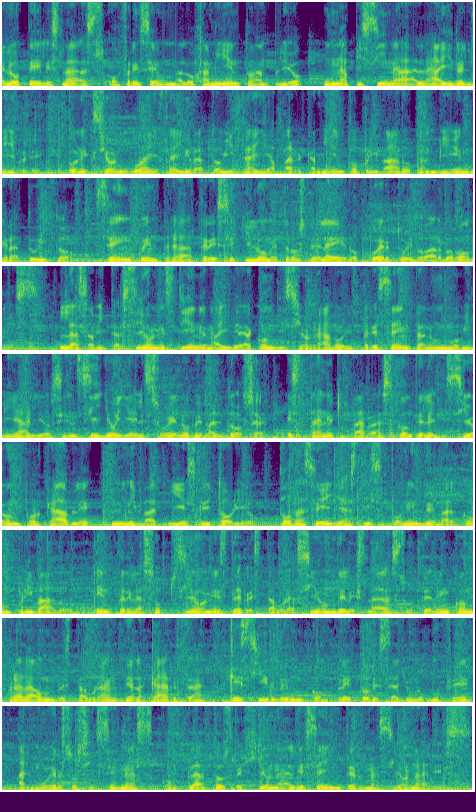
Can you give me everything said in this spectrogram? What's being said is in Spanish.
El Hotel Slash ofrece un alojamiento amplio, una piscina al aire libre, conexión Wi-Fi gratuita y aparcamiento privado también gratuito. Se encuentra a 13 kilómetros del aeropuerto Eduardo Gómez. Las habitaciones tienen aire acondicionado y presentan un mobiliario sencillo y el suelo de baldosa. Están equipadas con televisión por cable, minibar y escritorio. Todas ellas disponen de balcón privado. Entre las opciones de restauración del Slash Hotel encontrará un restaurante a la carta, que sirve un completo desayuno buffet, almuerzos y cenas con platos regionales e internacionales.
